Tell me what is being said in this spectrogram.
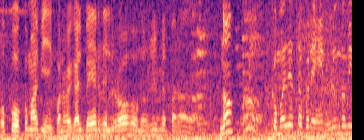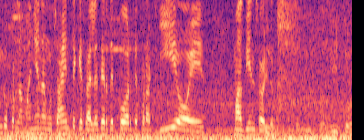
o poco más bien? Cuando juega el verde, el rojo. No sirve para nada. ¿No? ¿Cómo es esto, por ejemplo, un domingo por la mañana? ¿Mucha gente que sale a hacer deporte por aquí o es más bien solo? Poquito.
